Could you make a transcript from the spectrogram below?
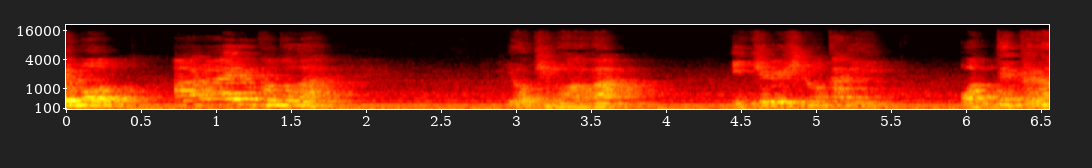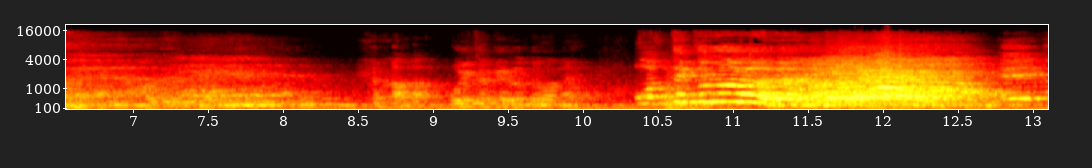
てもあらゆることが良き者が生きる日の限り追ってくる追いかけるのではない追ってくる。えい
